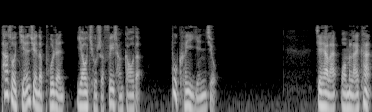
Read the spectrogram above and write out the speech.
他所拣选的仆人要求是非常高的，不可以饮酒。接下来，我们来看《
